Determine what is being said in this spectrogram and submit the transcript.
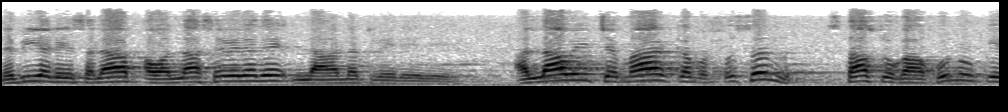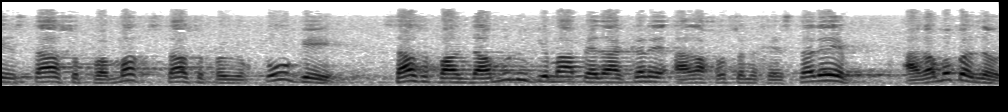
نبی علی السلام او الله سره ویل دي لعنت ویل دي الله وی چې ما کوم حسن ستاسو غاښونو کې ستاسو په مخ ستاسو په وختو کې ستاسو په اندامونو کې ما پیدا کړي هغه حسن خسته دی هغه مبلغ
